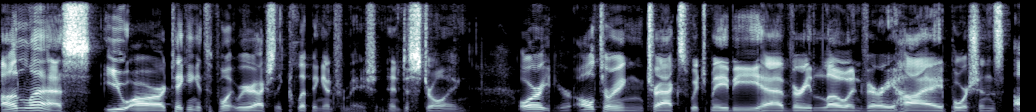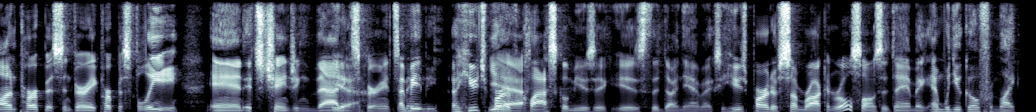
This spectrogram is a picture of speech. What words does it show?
unless you are taking it to the point where you're actually clipping information and destroying or you're altering tracks which maybe have very low and very high portions on purpose and very purposefully and it's changing that Yeah. experience I maybe mean, a huge part Yeah. of classical music is the dynamics. A huge part of some rock and roll songs is the dynamic. And when you go from like,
